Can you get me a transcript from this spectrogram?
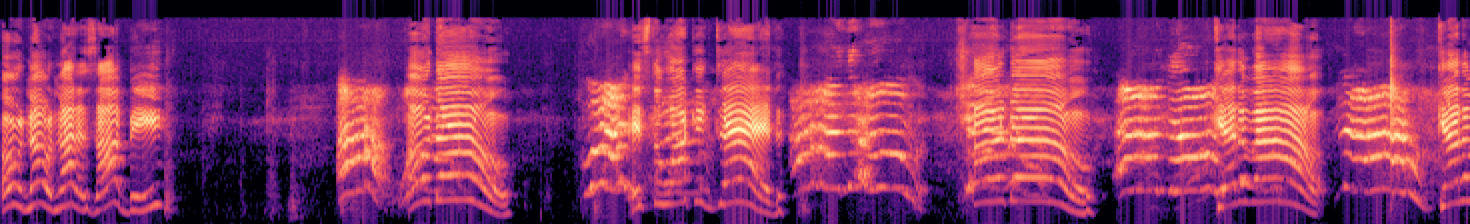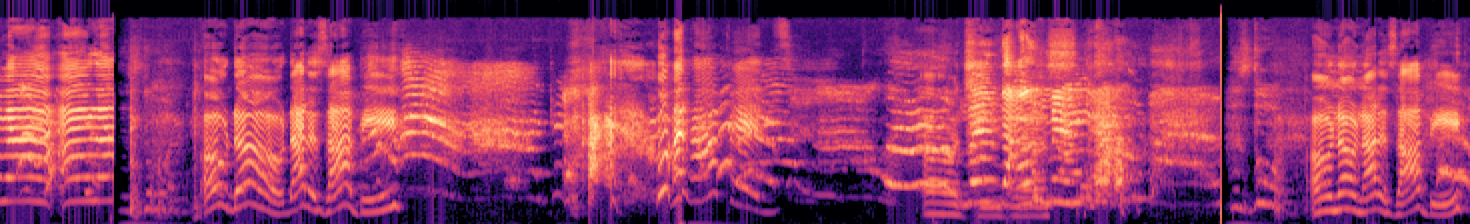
Oh no, not a zombie. Ah! Oh no! What? It's The Walking Dead. Ah, no! Oh no! Ah, no! Get him out! No! Get him out! Oh no! Oh no, not a zombie. what happened? Oh Jesus. man down. This door. Oh no, not a zombie.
